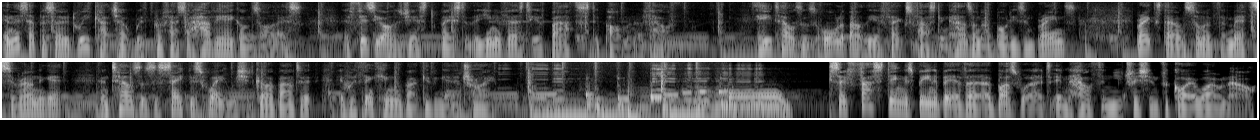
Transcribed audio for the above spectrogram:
In this episode, we catch up with Professor Javier Gonzalez, a physiologist based at the University of Bath's Department of Health. He tells us all about the effects fasting has on our bodies and brains, breaks down some of the myths surrounding it, and tells us the safest way we should go about it if we're thinking about giving it a try. So, fasting has been a bit of a, a, buzzword in health and nutrition for quite a while now,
